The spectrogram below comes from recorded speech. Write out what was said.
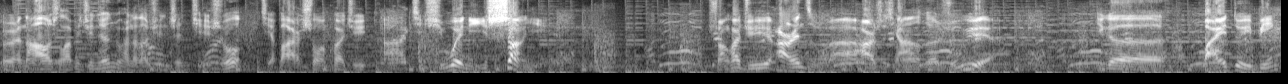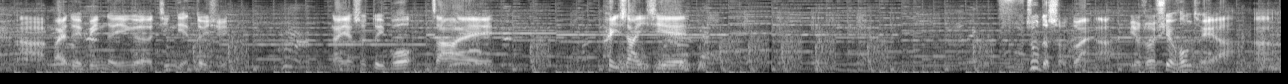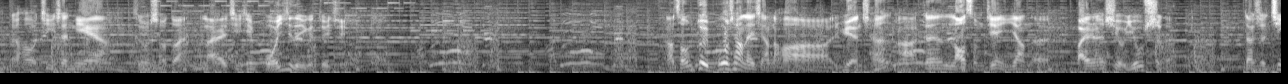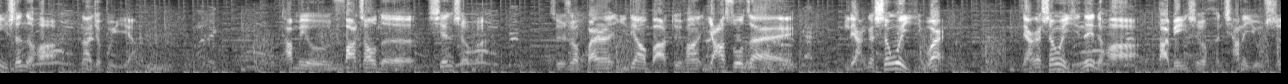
各位大家好，我是拉皮全真，欢迎来到全真解说解八二爽快局啊，继续为你上演爽快局二人组啊，二十强和如月一个白对兵啊，白对兵的一个经典对局，那也是对波再配上一些辅助的手段啊，比如说旋风腿啊啊，然后近身捏啊这种手段来进行博弈的一个对局。啊，从对波上来讲的话，远程啊跟老耸肩一样的白人是有优势的，但是近身的话那就不一样，他没有发招的先手啊，所以说白人一定要把对方压缩在两个身位以外，两个身位以内的话，大兵是有很强的优势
